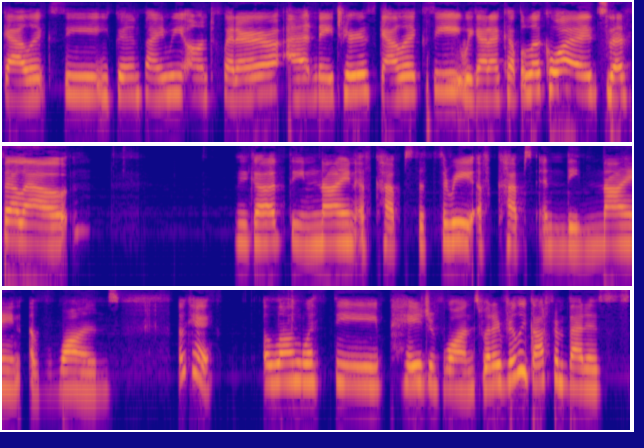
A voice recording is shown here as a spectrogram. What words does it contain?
Galaxy. You can find me on Twitter at Nature's Galaxy. We got a couple of quads that fell out. We got the Nine of Cups, the Three of Cups, and the Nine of Wands. Okay, along with the Page of Wands, what I really got from that is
